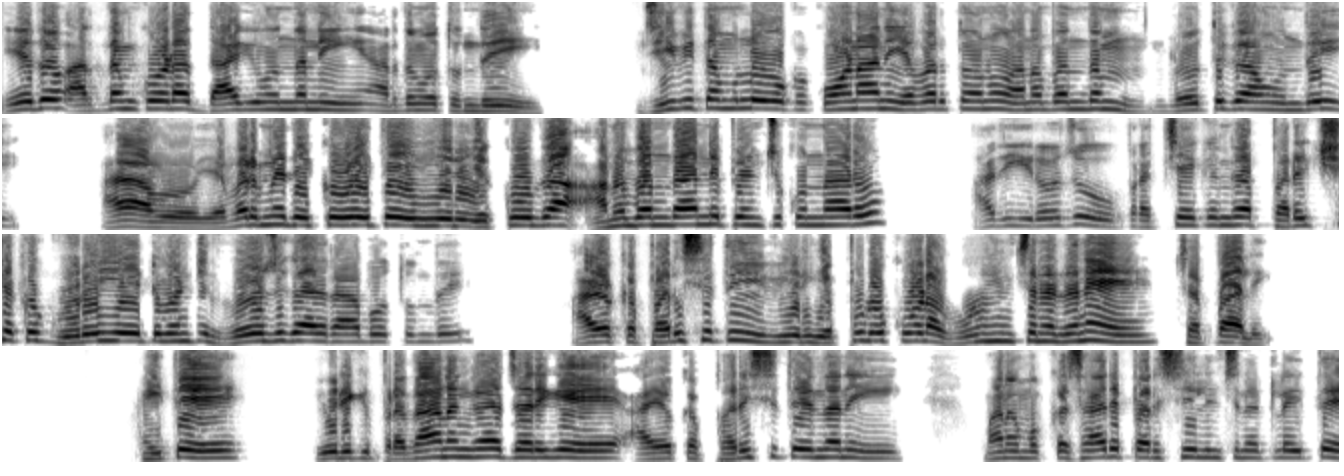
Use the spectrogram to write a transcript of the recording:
ఏదో అర్థం కూడా దాగి ఉందని అర్థమవుతుంది. జీవితంలో ఒక కోణాన్ని ఎవరితోనూ అనుబంధం లోతుగా ఉంది. ఎవరి మీద ఎక్కువైతే వీరు ఎక్కువగా అనుబంధాన్ని పెంచుకున్నారో అది ఈరోజు ప్రత్యేకంగా పరీక్షకు గురయ్యేటువంటి రోజుగా రాబోతుంది. ఆ యొక్క పరిస్థితి వీరు ఎప్పుడూ కూడా ఊహించినదనే చెప్పాలి. అయితే వీరికి ప్రధానంగా జరిగే ఆ యొక్క పరిస్థితి ఏందని మనం ఒక్కసారి పరిశీలించినట్లయితే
